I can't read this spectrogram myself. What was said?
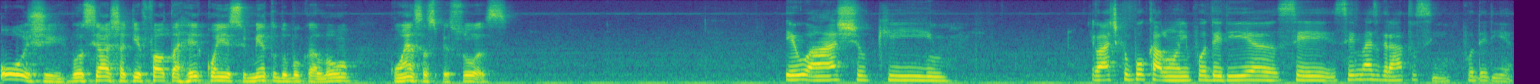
Hoje, você acha que falta reconhecimento do Bocalon com essas pessoas? Eu acho que eu acho que o Bocalon ele poderia ser, ser mais grato, sim, poderia.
